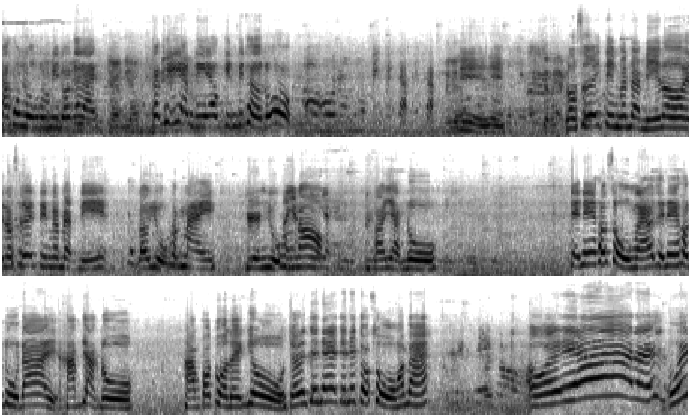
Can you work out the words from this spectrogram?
คะคุณลุงมันมีรสอะไรเดี๋ยวเดี๋ยวกะทิอย่างเดียวกินไปเถอะลูก โอ้โหหนูไม่ไม่กลับไม่กลับนี่นี่จะได้เราซื้อไอติมกันแบบนี้เลย เราซื้อไอติมกันแบบนี้ เราอยู่ข้างในลุงอยู่ข้างนอกเราอยากดู เจเน่เขาสูงแล้วเจเน่เขาดูได้ฮับอยากดูฮับเขาตัวเล็กอยู่เจเน่เจเน่เจเน่ตัวสูงใช่ไหมโอ้ยอะไหนอุ้ย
